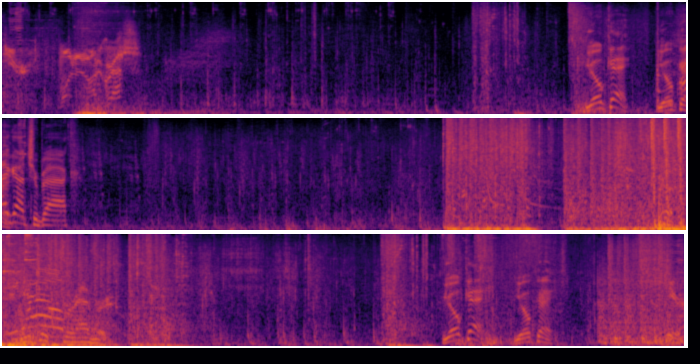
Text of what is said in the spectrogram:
Here, want an autograph? You okay? You okay? I got your back. Need Took help. Forever. You okay? You okay? Here,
